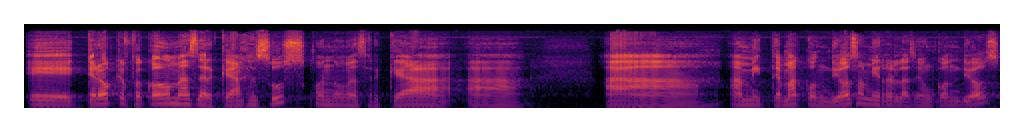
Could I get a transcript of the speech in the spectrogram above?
eh, creo que fue cuando me acerqué a Jesús, cuando me acerqué a, a, mi tema con Dios, a mi relación con Dios,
